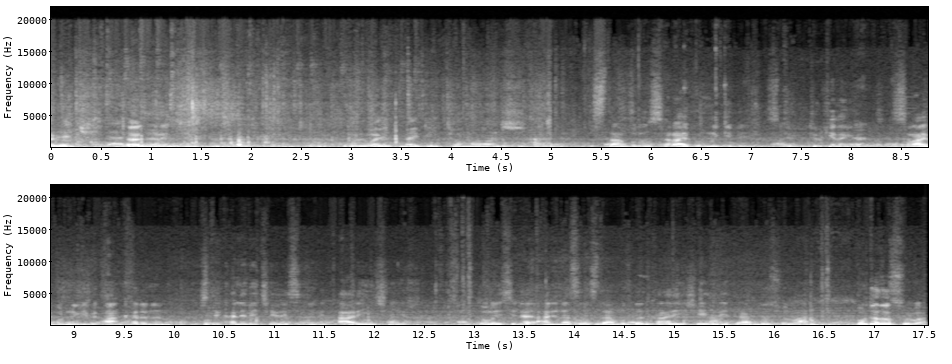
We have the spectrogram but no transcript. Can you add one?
bridge. Evet, evet. We wait maybe two months. İstanbul'un Sarayburnu gibi, Türkiye'de gel. Sarayburnu gibi, Ankara'nın işte kale ve çevresi gibi tarihi şehir. Dolayısıyla hani nasıl İstanbul'da tarihi şehrin etrafında sur var, burada da sur var.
